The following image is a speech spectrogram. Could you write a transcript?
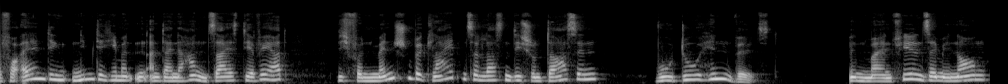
vor allen Dingen nimm dir jemanden an deine Hand, sei es dir wert, dich von Menschen begleiten zu lassen, die schon da sind, wo du hin willst. In meinen vielen Seminaren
